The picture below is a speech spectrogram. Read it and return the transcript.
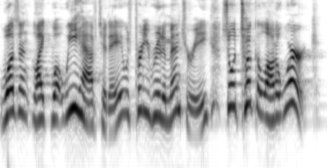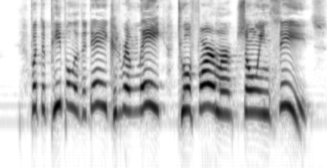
wasn't like what we have today. It was pretty rudimentary, so it took a lot of work. But the people of the day could relate to a farmer sowing seeds.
